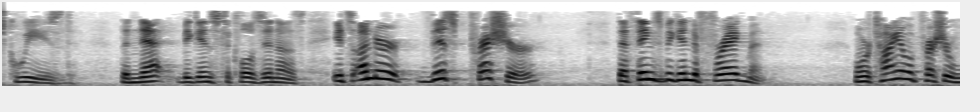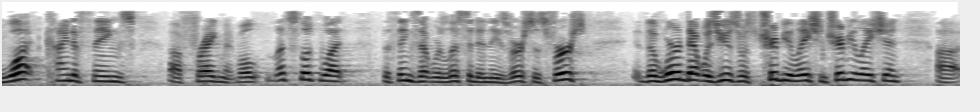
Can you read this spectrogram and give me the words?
squeezed. The net begins to close in on us. It's under this pressure that things begin to fragment. When we're talking about pressure, what kind of things uh, fragment? Well, let's look what the things that were listed in these verses. First, the word that was used was tribulation. Tribulation, uh,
